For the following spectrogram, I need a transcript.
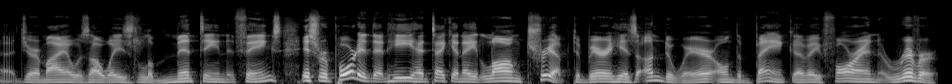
Uh, Jeremiah was always lamenting things. It's reported that he had taken a long trip to bury his underwear on the bank of a foreign river.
